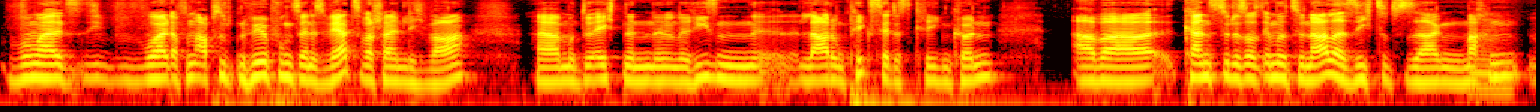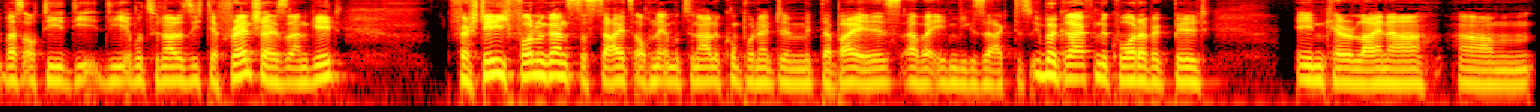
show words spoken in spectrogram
wo man halt, wo halt auf einem absoluten Höhepunkt seines Werts wahrscheinlich war ähm, und du echt eine, eine riesen Ladung Picks hättest kriegen können. Aber kannst du das aus emotionaler Sicht sozusagen machen, mhm. was auch die, die, die emotionale Sicht der Franchise angeht? Verstehe ich voll und ganz, dass da jetzt auch eine emotionale Komponente mit dabei ist, aber eben wie gesagt, das übergreifende Quarterback-Bild in Carolina ähm,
